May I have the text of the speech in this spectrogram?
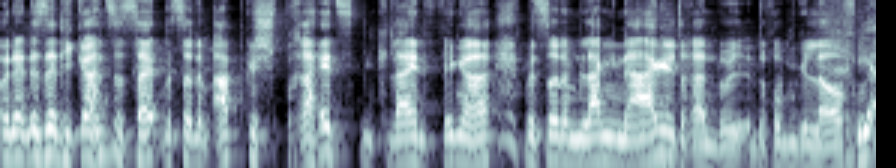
und dann ist er die ganze Zeit mit so einem abgespreizten kleinen Finger, mit so einem langen Nagel dran drum gelaufen ja.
